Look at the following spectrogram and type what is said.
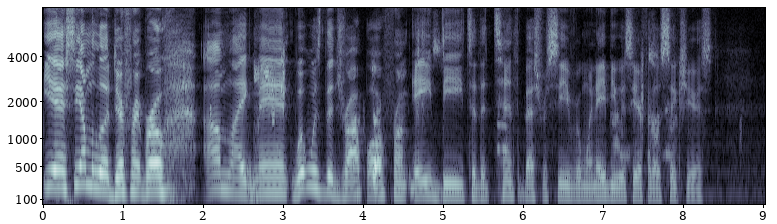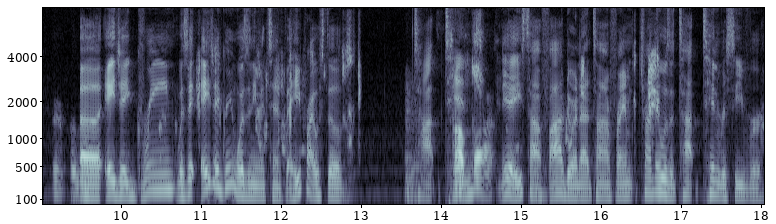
Yeah, see, I'm a little different, bro. I'm like, mm-hmm. man, what was the drop off from AB to the tenth best receiver when AB was here for those six years? Uh, AJ Green was it? AJ Green wasn't even tenth, but he probably was still top ten. Top. Yeah, he's top five during that time frame. trying to think, was a top ten receiver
